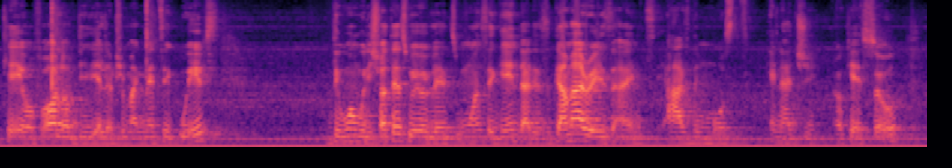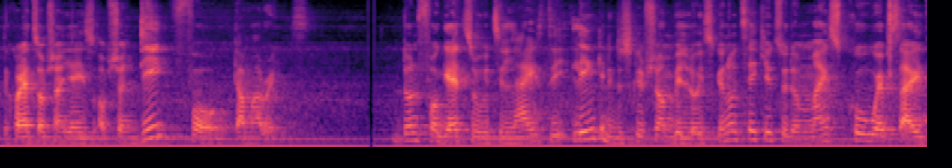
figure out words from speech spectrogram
Okay, of all of the electromagnetic waves, the one with the shortest wavelength, once again, that is gamma rays and has the most energy. Okay, so the correct option here is option D for gamma rays. Don't forget to utilize the link in the description below. It's going to take you to the Myschool website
